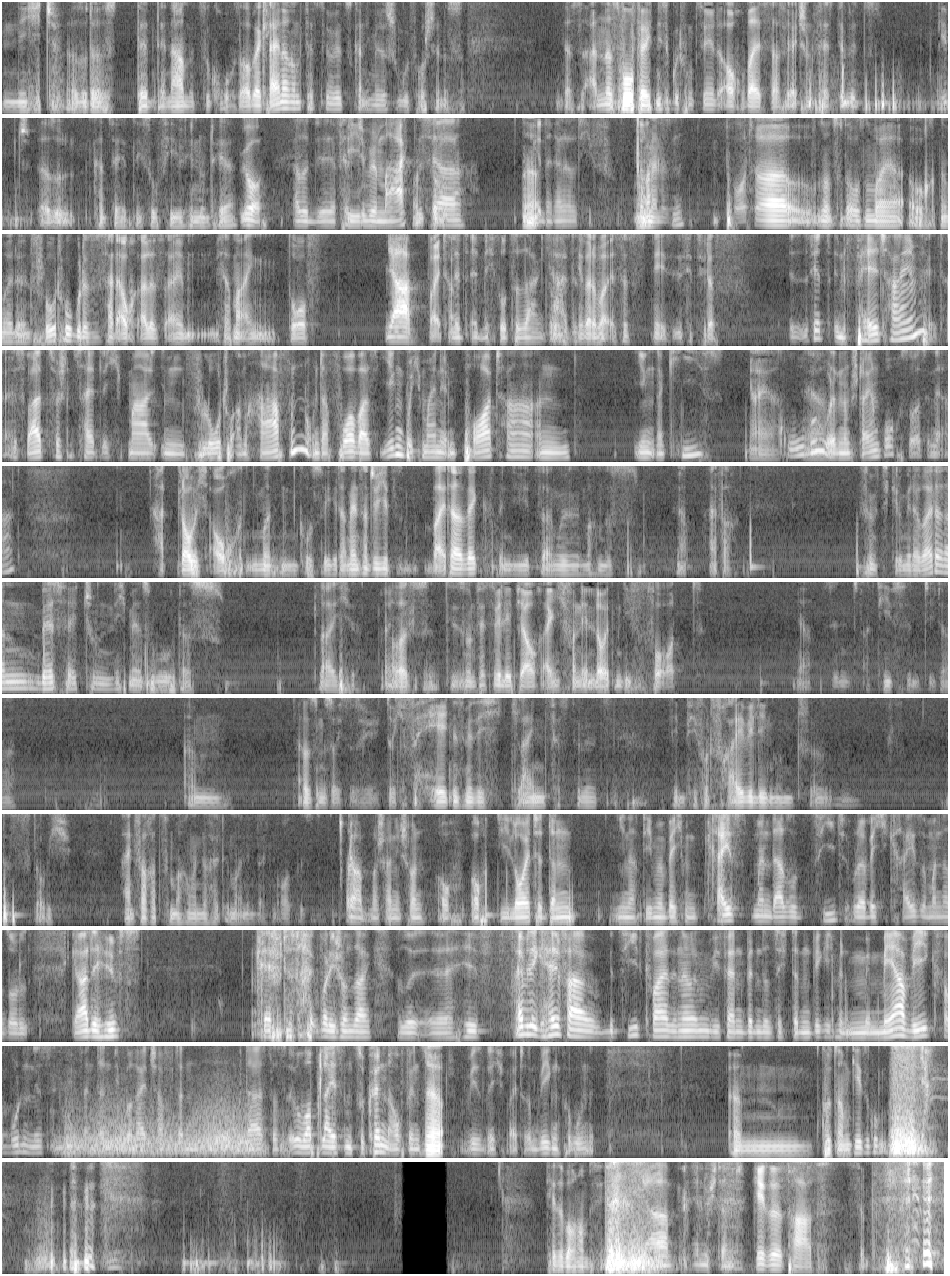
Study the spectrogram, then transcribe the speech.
nicht. Also da ist der, der Name zu groß. Aber bei kleineren Festivals kann ich mir das schon gut vorstellen, dass das anderswo vielleicht nicht so gut funktioniert, auch weil es da vielleicht schon Festivals gibt. Also du kannst ja jetzt nicht so viel hin und her. Ja, also der Festivalmarkt ist so. ja, Ja. relativ gewachsen. Porter und sonst draußen war ja auch eine Weile in Floto. Gut, das ist halt auch alles ein, ich sag mal, ein Dorf. Ja, Weiter. letztendlich sozusagen. So, ja, nee, warte mal, ist das, nee, es ist jetzt wieder, Es ist jetzt in Feldheim. Feldheim. Es war zwischenzeitlich mal in Floto am Hafen und davor war es irgendwo, ich meine, in Porta an irgendeiner Kiesgrube ja, ja. oder einem Steinbruch, sowas in der Art. hat, glaube ich, auch niemanden groß wehgetan. Wenn es natürlich jetzt weiter weg, wenn die jetzt sagen würden, wir machen das ja, einfach 50 Kilometer weiter, dann wäre es vielleicht schon nicht mehr so das Gleiche. Aber es, so ein Festival lebt ja auch eigentlich von den Leuten, die vor Ort ja, sind, aktiv sind, die da. Ähm, also zumindest solche, solche, solche verhältnismäßig kleinen Festivals leben viel von Freiwilligen und äh, das ist, glaube ich, einfacher zu machen, wenn du halt immer an dem gleichen Ort bist. Ja, wahrscheinlich schon. Auch, auch die Leute dann, je nachdem, in welchem Kreis man da so zieht oder welche Kreise man da so gerade Hilfskräfte, sag- wollte ich schon sagen, also äh, Hilf, freiwillige Helfer bezieht quasi, ne, inwiefern, wenn das sich dann wirklich mit mehr Weg verbunden ist, inwiefern dann die Bereitschaft dann da ist, das überhaupt leisten zu können, auch wenn es Ja. mit wesentlich weiteren Wegen verbunden ist. Ähm, kurz am Käse gucken? Ja. Käse braucht noch ein bisschen. Ja, ernüchternd. Käse Part 5.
